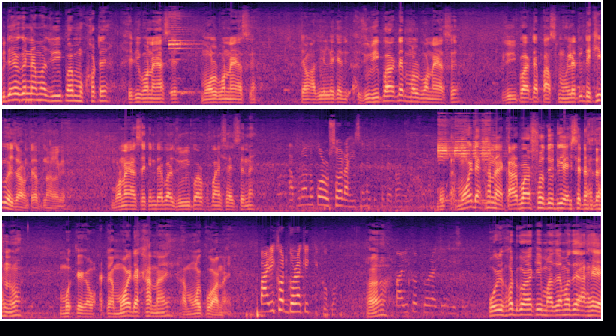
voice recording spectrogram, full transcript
বিধায়কজনে আমাৰ জুৰিপাৰ মুখতে হেৰি বনাই আছে মল বনাই আছে। তেওঁ আজিলৈকে জুৰিপাৰতে মল বনাই আছে। জুৰিপাৰতে পাঁচমহলীয়াটো দেখিবই যাওঁতে আপোনালোকে। বনাই আছে কিন্তু এবাৰ জুৰিপাৰ সোমাই চাইছেনে? আপোনালোকৰ ওচৰত আহিছেনে মই দেখা নাই কাৰোবাৰ ওচৰত যদি আহিছে নাজানো মই দেখা নাই মই পোৱা নাই। পাৰিষদগৰাকীক কি ক'ব? হা? পৰিষদগৰাকী মাজে মাজে আহে।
